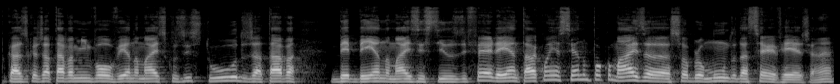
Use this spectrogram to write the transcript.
Por causa que eu já estava me envolvendo mais com os estudos, já estava bebendo mais estilos diferentes, estava conhecendo um pouco mais uh, sobre o mundo da cerveja, né?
